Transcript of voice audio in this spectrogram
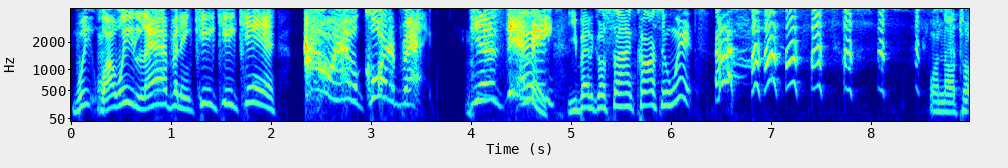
We while we laughing and kiki can, I don't have a quarterback. You understand hey, me? you better go sign Carson Wentz. Well, no, T-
